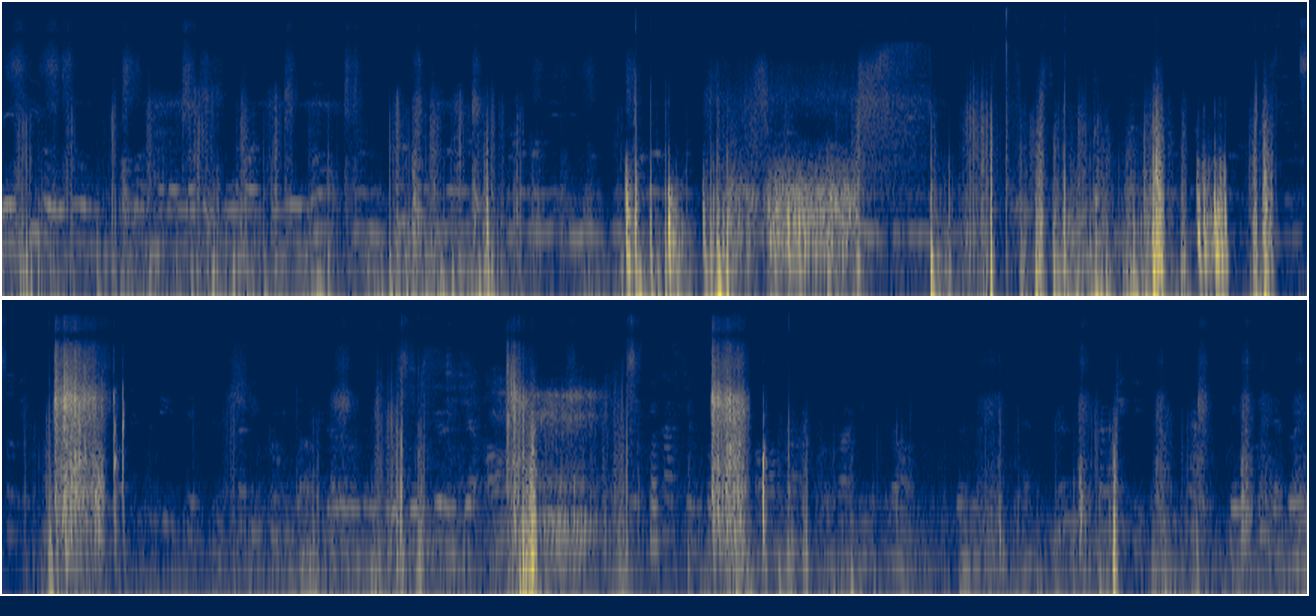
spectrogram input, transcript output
Rezil oldum. Babam hemen laf etmeye başladı. Ne yaptın? Kırdın mı? Sen ama niye biliyorsun? Görünce ağladım. Birkaç gün sonra babamla çocuğa yenisini aldım. Özür dilerim. Günlükten hiç hiç. Sen kendine de böyle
